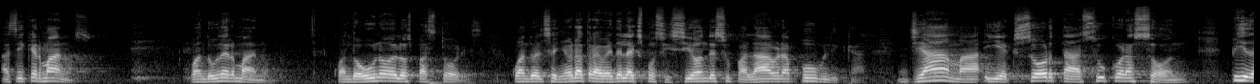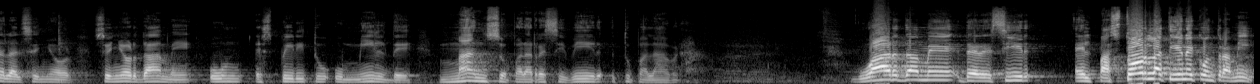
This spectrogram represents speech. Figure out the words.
Así que hermanos, cuando un hermano, cuando uno de los pastores, cuando el Señor a través de la exposición de su palabra pública llama y exhorta a su corazón, pídale al Señor, Señor, dame un espíritu humilde, manso para recibir tu palabra. Guárdame de decir, el pastor la tiene contra mí.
